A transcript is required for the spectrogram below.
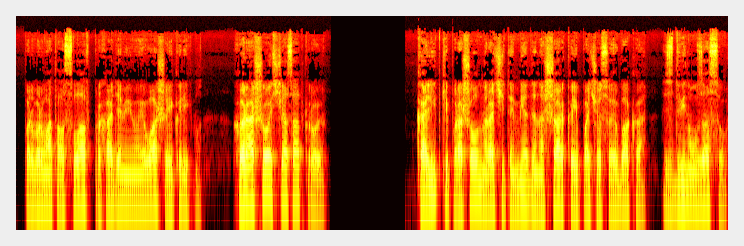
— пробормотал Слав, проходя мимо Иваша, и крикнул. «Хорошо, сейчас открою». К калитке прошел нарочито медленно, шаркая и почесывая бока. Сдвинул засов.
